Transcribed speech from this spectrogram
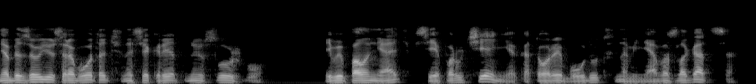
обязуюсь работать на секретную службу и выполнять все поручения, которые будут на меня возлагаться.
